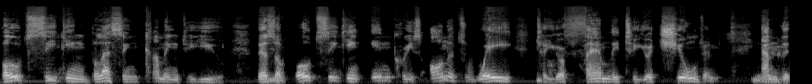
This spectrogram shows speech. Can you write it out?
boat seeking blessing coming to you. There's a boat seeking increase on its way to your family, to your children. And the,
